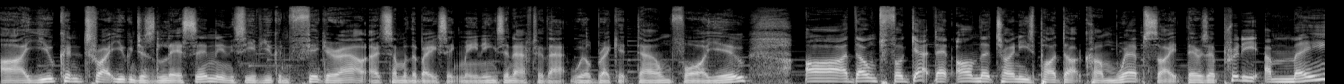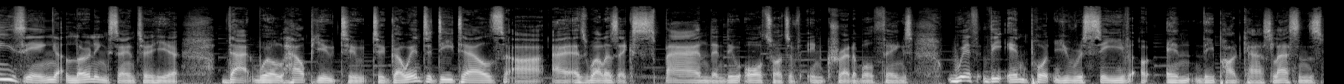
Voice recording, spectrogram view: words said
Uh, you can try, you can just listen and see if you can figure out uh, some of the basic meanings, and after that, we'll break it down for you. Uh, don't forget that on the ChinesePod.com website, there's a pretty amazing learning center here that will help you to to go into details uh, as well as expand and do all sorts of incredible things with the input you receive in the podcast lessons.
